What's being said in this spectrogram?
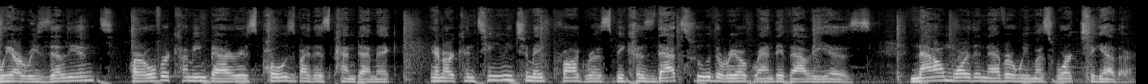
we are resilient, are overcoming barriers posed by this pandemic, and are continuing to make progress because that's who the Rio Grande Valley is. Now more than ever, we must work together.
